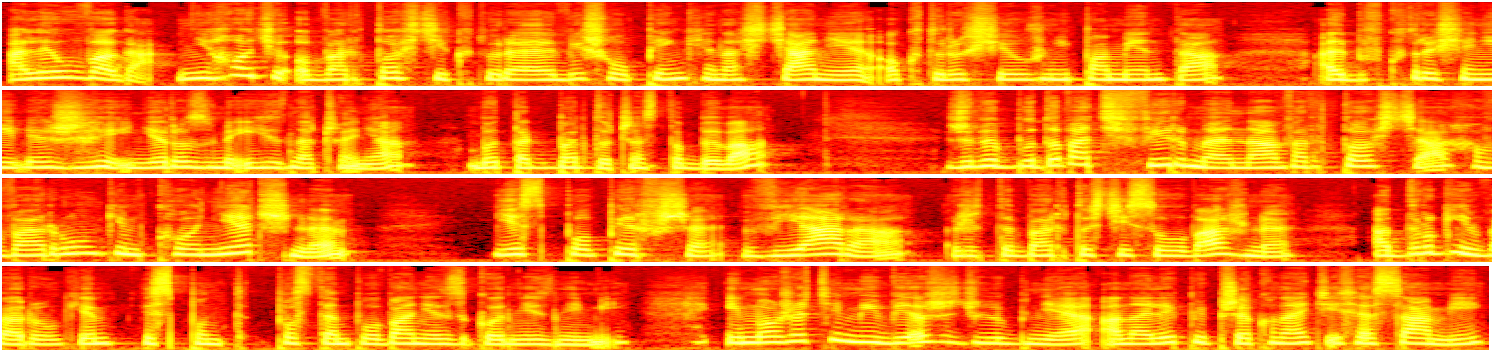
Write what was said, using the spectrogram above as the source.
Ale uwaga, nie chodzi o wartości, które wiszą pięknie na ścianie, o których się już nie pamięta, albo w które się nie wierzy i nie rozumie ich znaczenia, bo tak bardzo często bywa. Żeby budować firmę na wartościach, warunkiem koniecznym jest po pierwsze wiara, że te wartości są ważne, a drugim warunkiem jest postępowanie zgodnie z nimi. I możecie mi wierzyć lub nie, a najlepiej przekonajcie się sami,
